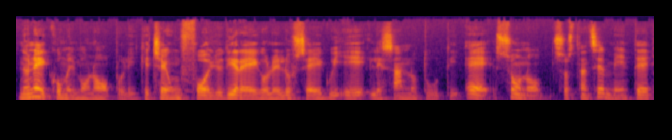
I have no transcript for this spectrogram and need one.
non è come il Monopoli, che c'è un foglio di regole, lo segui e le sanno tutti, è, sono sostanzialmente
